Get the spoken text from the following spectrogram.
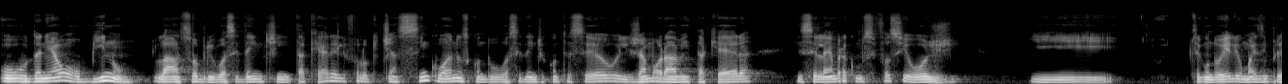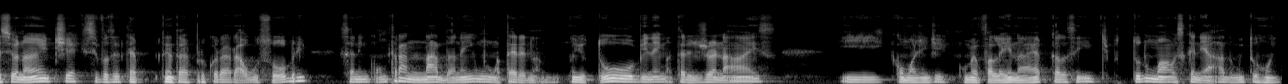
O Daniel Albino, lá sobre o acidente em Itaquera, ele falou que tinha 5 anos quando o acidente aconteceu, ele já morava em Itaquera e se lembra como se fosse hoje. E, segundo ele, o mais impressionante é que se você te- tentar procurar algo sobre, você não encontra nada, nenhuma matéria no YouTube, nem matéria de jornais. E como a gente, como eu falei na época, assim, tipo, tudo mal escaneado, muito ruim.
